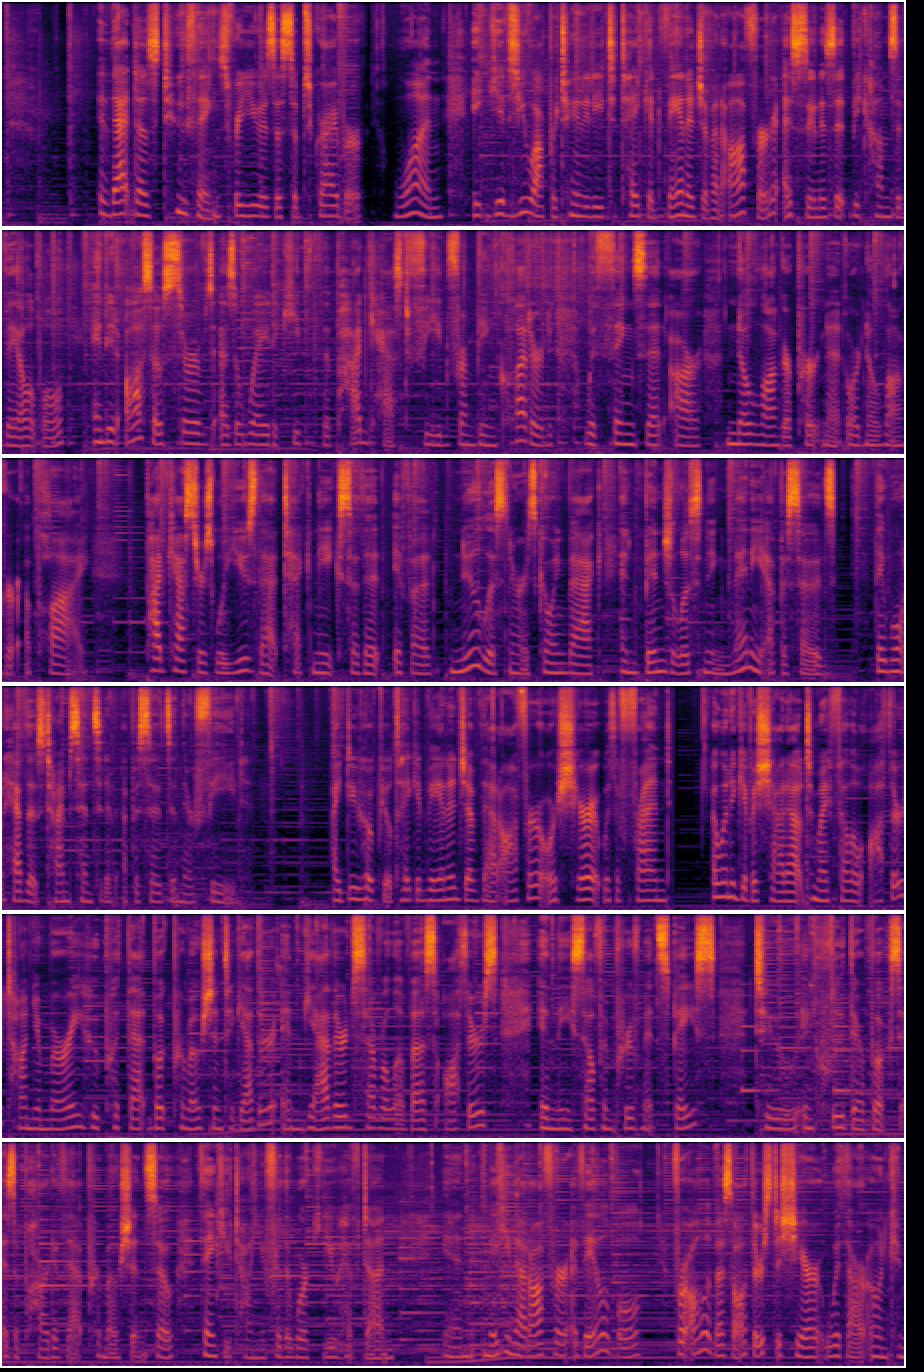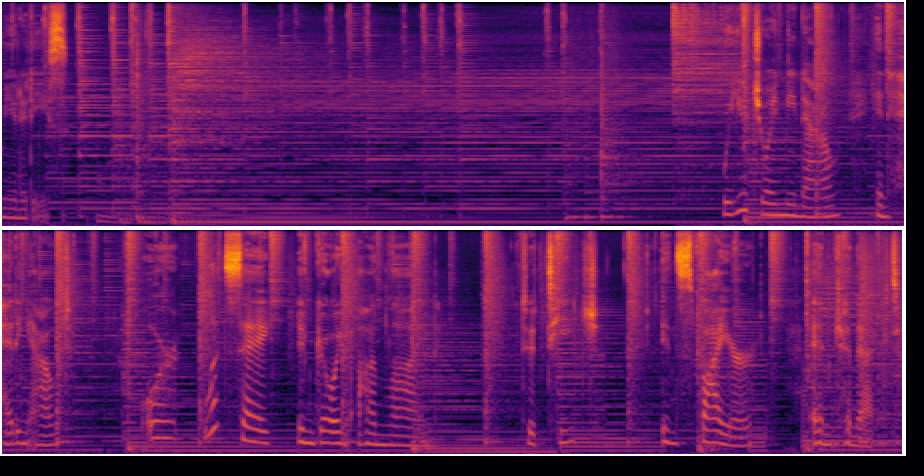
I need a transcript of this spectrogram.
That does two things for you as a subscriber. One, it gives you opportunity to take advantage of an offer as soon as it becomes available, and it also serves as a way to keep the podcast feed from being cluttered with things that are no longer pertinent or no longer apply. Podcasters will use that technique so that if a new listener is going back and binge listening many episodes, they won't have those time sensitive episodes in their feed. I do hope you'll take advantage of that offer or share it with a friend I want to give a shout out to my fellow author, Tanya Murray, who put that book promotion together and gathered several of us authors in the self improvement space to include their books as a part of that promotion. So, thank you, Tanya, for the work you have done in making that offer available for all of us authors to share with our own communities. Will you join me now in heading out or let's say in going online to teach, inspire, and connect.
